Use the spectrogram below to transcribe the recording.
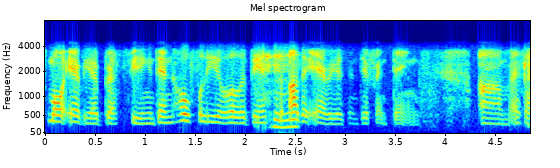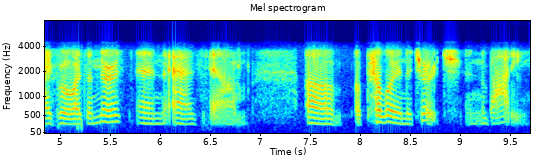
small area of breastfeeding. And then hopefully it will advance mm-hmm. to other areas and different things um, as I grow as a nurse and as um, um, a pillar in the church in the body.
